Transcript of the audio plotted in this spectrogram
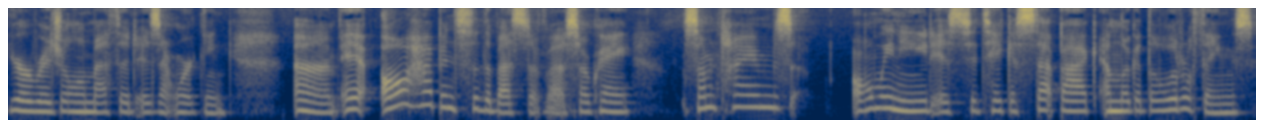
your original method isn't working. Um, it all happens to the best of us, okay? Sometimes all we need is to take a step back and look at the little things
